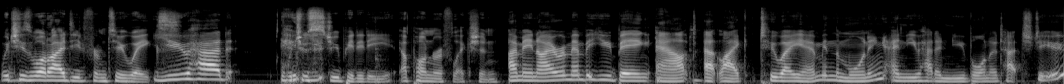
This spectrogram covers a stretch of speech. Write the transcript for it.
which is what I did from two weeks. you had which was stupidity upon reflection. I mean, I remember you being out at like 2 a.m. in the morning and you had a newborn attached to you.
